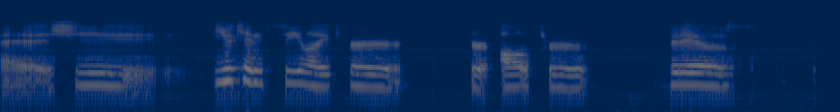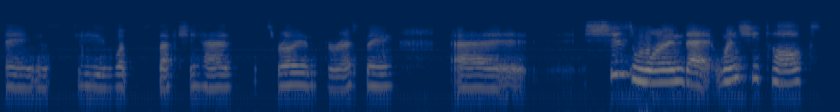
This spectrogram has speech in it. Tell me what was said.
uh, she you can see like her her altar videos and see what stuff she has. It's really interesting. Uh, she's one that when she talks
